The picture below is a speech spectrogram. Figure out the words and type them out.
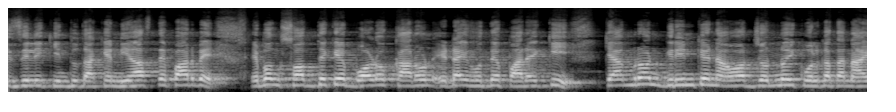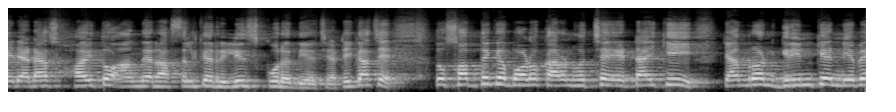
ইজিলি কিন্তু তাকে নিয়ে আসতে পারবে। এবং সব থেকে বড় কারণ এটাই হতে পারে কি, ক্যামরন গ্রিনকে নেওয়ার জন্যই কলকাতা নাইট রাইডার্স হয়তো আন্দ্রে রাসেলকে রিলিজ করে দিয়েছে, ঠিক আছে? তো সব থেকে বড় কারণ হচ্ছে এটাই কি, ক্যামরন গ্রিনকে নেবে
